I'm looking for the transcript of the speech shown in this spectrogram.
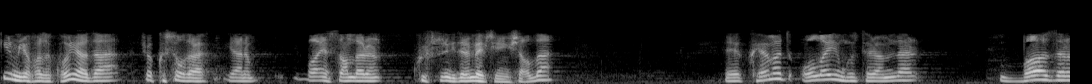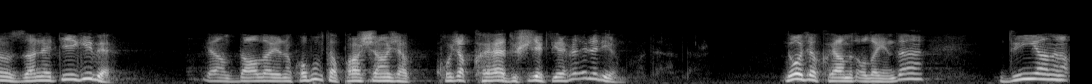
girmeyecek fazla konuya da çok kısa olarak yani bu insanların kuşluğunu gidermek için inşallah e, kıyamet olayı muhteremler bazılarının zannettiği gibi yani dağlar yerine kopup da parçalanacak, koca kayaya düşecek diye öyle değil. Ne olacak kıyamet olayında? Dünyanın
